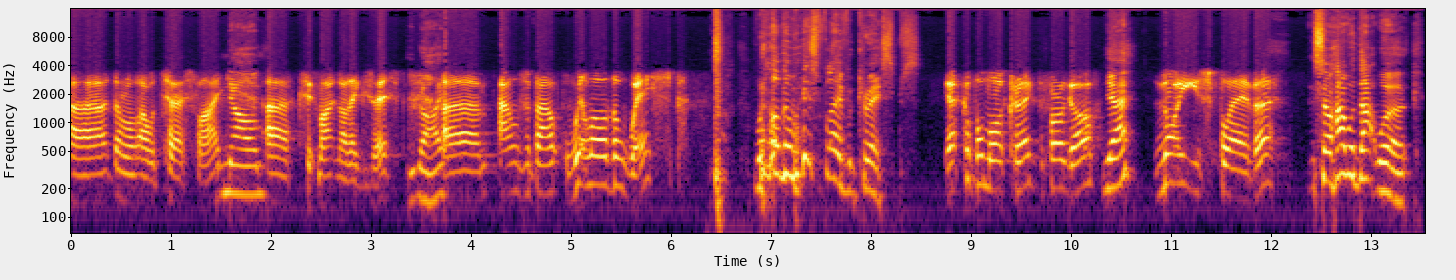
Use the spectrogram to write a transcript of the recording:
Uh, don't know what that would taste like. No. Because it might not exist. Right. Um, how's about Willow the Wisp? Will the Wisp flavour crisps? Yeah, a couple more, Craig, before I go. Yeah? Noise flavour. So, how would that work?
